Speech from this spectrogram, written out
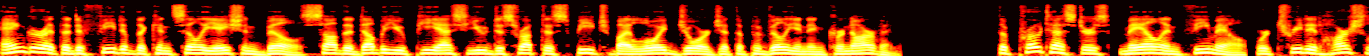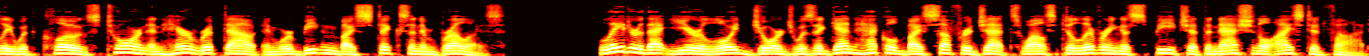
Anger at the defeat of the conciliation bills saw the WPSU disrupt a speech by Lloyd George at the Pavilion in Caernarfon. The protesters, male and female, were treated harshly with clothes torn and hair ripped out and were beaten by sticks and umbrellas. Later that year Lloyd George was again heckled by suffragettes whilst delivering a speech at the National Eisteddfod.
